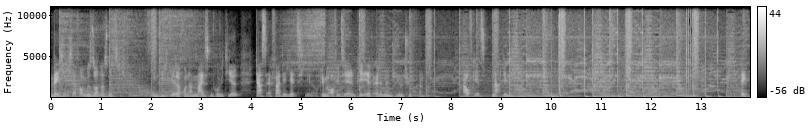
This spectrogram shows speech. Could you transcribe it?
Welche ich davon besonders nützlich finde und wie ihr davon am meisten profitiert, das erfahrt ihr jetzt hier auf dem offiziellen PDF Element YouTube-Kanal. Auf geht's nach dem Intro. Hey,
